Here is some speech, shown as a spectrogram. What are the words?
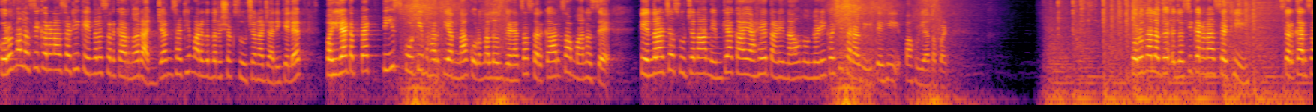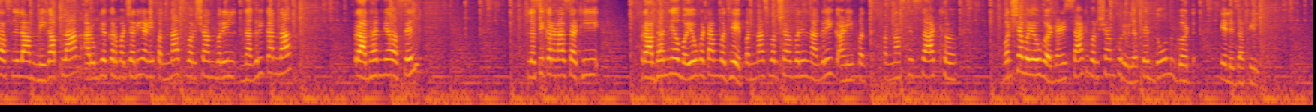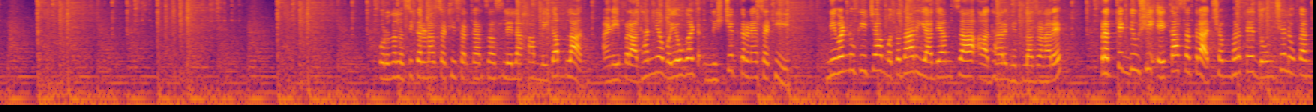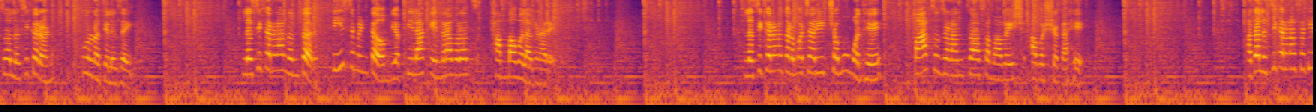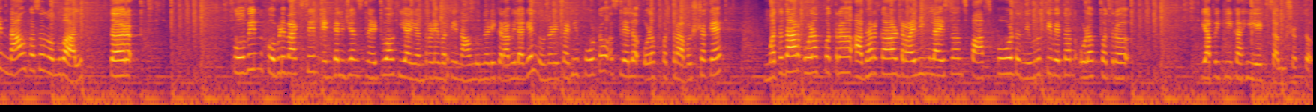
Corona लसीकरणासाठी केंद्र सरकारनं राज्यांसाठी मार्गदर्शक सूचना जारी केल्या आहेत पहिल्या टप्प्यात तीस कोटी भारतीयांना कोरोना लस देण्याचा सरकारचा मानस आहे. केंद्राच्या सूचना नेमक्या काय आहेत आणि नाव नोंदणी कशी करावी तेही पाहूयात आपण. कोरोना लग- लसीकरणासाठी सरकारचा असलेला मेगा प्लान आरोग्य कर्मचारी आणि पन्नास वर्षांवरील नागरिकांना प्राधान्य असेल. लसीकरणासाठी प्राधान्य वयोगटांमध्ये पन्नास वर्षांवरील नागरिक आणि पन्नास ते साठ वर्ष वयोगट आणि साठ वर्षांपूर्वी असे दोन गट केले जातील. कोरोना लसीकरणासाठी सरकारचा असलेला हा मेगा प्लान आणि प्राधान्य वयोगट निश्चित करण्यासाठी निवडणुकीच्या मतदार याद्यांचा आधार घेतला जाणार आहे. प्रत्येक दिवशी एका सत्रात शंभर ते दोनशे लोकांचं लसीकरण पूर्ण केलं जाईल. लसीकरणानंतर तीस मिनिटं व्यक्तीला केंद्रावरच थांबावं लागणार आहे. लसीकरण कर्मचारी चमूमध्ये पाच जणांचा समावेश आवश्यक आहे. आता लसीकरणासाठी नाव कसं नोंदवाल? तर CoWIN Covid vaccine intelligence network या यंत्रणेवरती नाव नोंदणी करावी लागेल. नोंदणीसाठी फोटो असलेलं ओळखपत्र आवश्यक आहे. मतदार ओळखपत्र Aadhaar card driving licence passport निवृत्तीवेतन ओळखपत्र यापैकी काही एक चालू शकतं.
